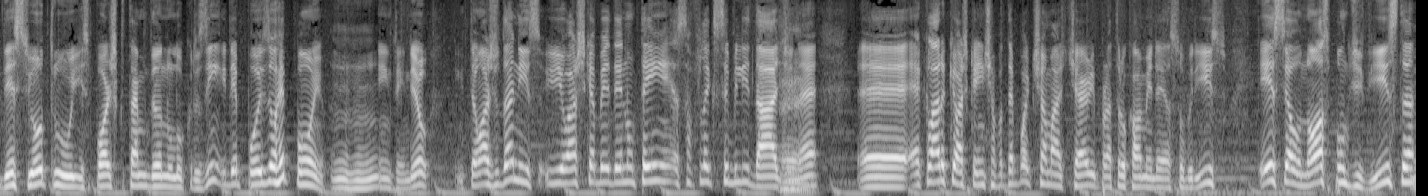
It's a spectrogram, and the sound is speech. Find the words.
desse outro esporte que tá me dando lucrozinho e depois eu reponho. Uhum. Entendeu? Então ajuda nisso. E eu acho que a BD não tem essa flexibilidade, É. né? É, é claro que eu acho que a gente até pode chamar a Cherry pra trocar uma ideia sobre isso. Esse é o nosso ponto de vista,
